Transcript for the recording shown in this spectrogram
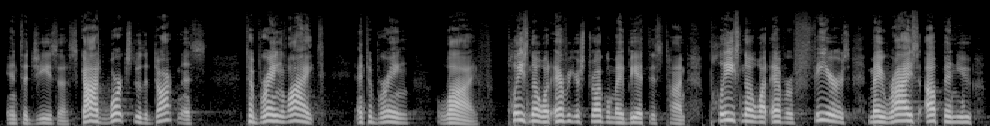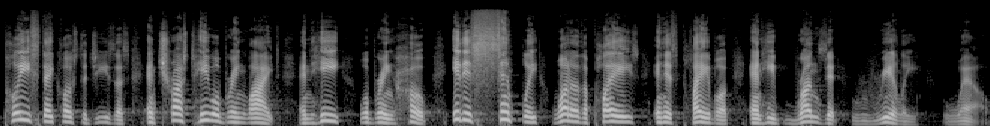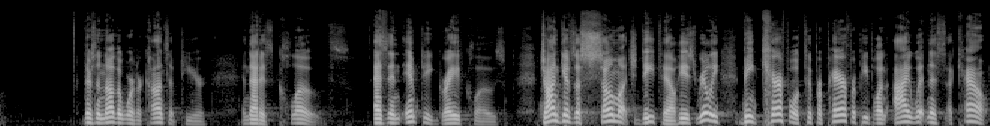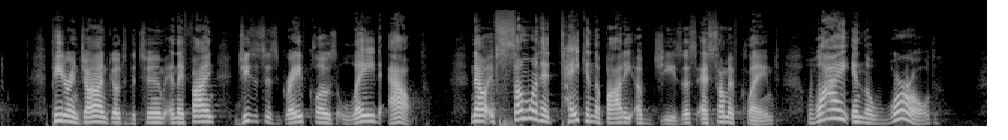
into Jesus. God works through the darkness to bring light and to bring life. Please know whatever your struggle may be at this time. Please know whatever fears may rise up in you. Please stay close to Jesus and trust He will bring light and He will bring hope. It is simply one of the plays in His playbook, and He runs it really well. There's another word or concept here, and that is clothes, as in empty grave clothes. John gives us so much detail. He is really being careful to prepare for people an eyewitness account. Peter and John go to the tomb and they find Jesus' grave clothes laid out. Now, if someone had taken the body of Jesus, as some have claimed, why in the world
